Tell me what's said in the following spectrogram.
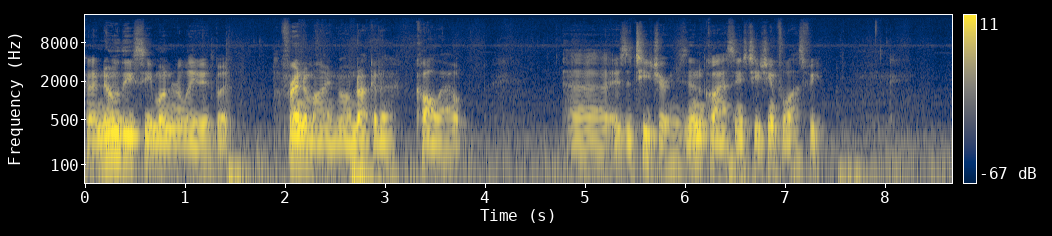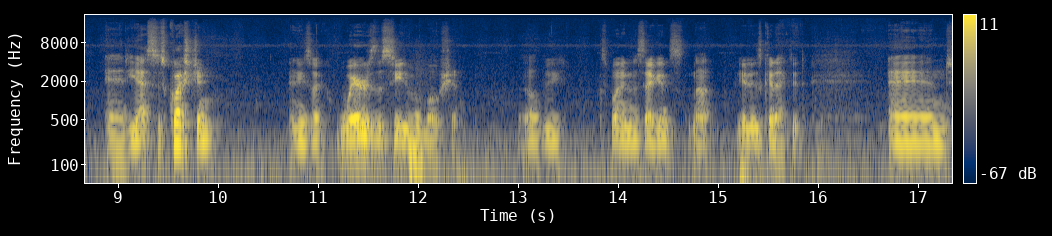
and I know these seem unrelated, but a friend of mine who I'm not going to call out uh, is a teacher, and he's in the class and he's teaching philosophy. And he asks this question, and he's like, "Where's the seat of emotion?" It'll be explained in a second. It's not. It is connected, and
